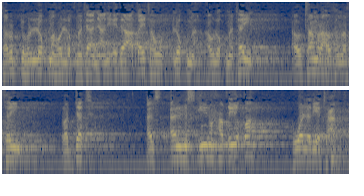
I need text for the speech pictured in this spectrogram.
ترده اللقمة واللقمتان يعني إذا أعطيته لقمة أو لقمتين أو تمرة أو تمرتين ردته. المسكين حقيقة هو الذي يتعفف.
